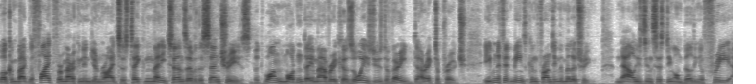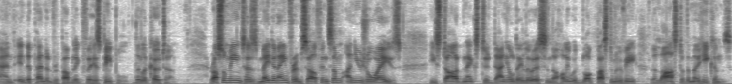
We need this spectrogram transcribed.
Welcome back. The fight for American Indian rights has taken many turns over the centuries, but one modern day maverick has always used a very direct approach, even if it means confronting the military. Now he's insisting on building a free and independent republic for his people, the Lakota. Russell Means has made a name for himself in some unusual ways. He starred next to Daniel Day Lewis in the Hollywood blockbuster movie The Last of the Mohicans,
